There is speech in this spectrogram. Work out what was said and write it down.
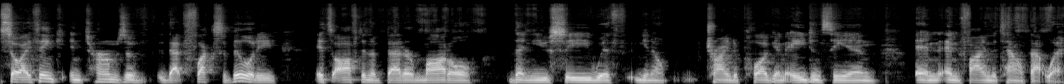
So I think in terms of that flexibility, it's often a better model than you see with, you know, trying to plug an agency in and, and find the talent that way.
